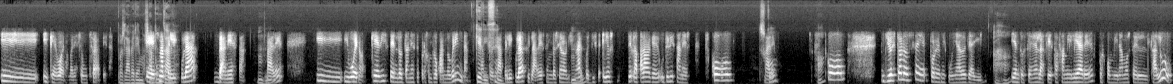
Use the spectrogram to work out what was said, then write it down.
Y, y, que, bueno, merece mucho la pena. Pues la veremos. Es una película danesa, ¿vale? Y, bueno, ¿qué dicen los daneses, por ejemplo, cuando brindan? ¿Qué dicen? En la película, si la ves en versión original, pues dice, ellos, la palabra que utilizan es skol, ¿vale? Ah. Yo esto lo sé porque mi cuñado es de allí. Y entonces en las fiestas familiares, pues combinamos el salud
